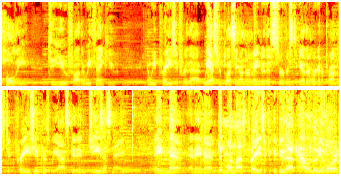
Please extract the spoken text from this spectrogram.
Holy to you, Father. We thank you. And we praise you for that. We ask your blessing on the remainder of this service together, and we're going to promise to praise you because we ask it in Jesus' name. Amen and amen. Give him one last praise if you could do that. Hallelujah, Lord.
